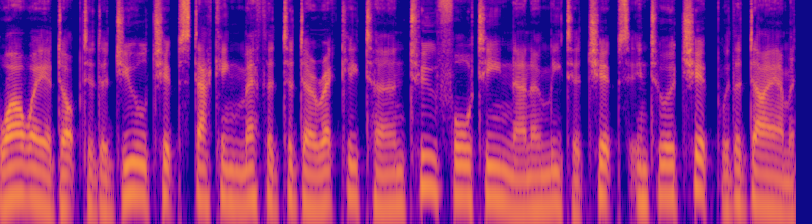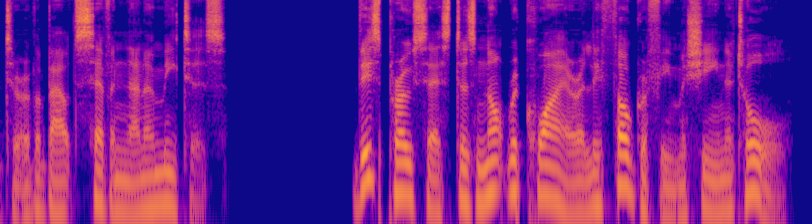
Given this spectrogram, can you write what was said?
Huawei adopted a dual chip stacking method to directly turn two 14 nanometer chips into a chip with a diameter of about 7 nanometers. This process does not require a lithography machine at all.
